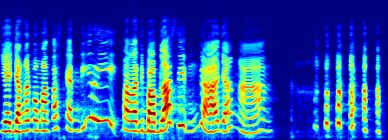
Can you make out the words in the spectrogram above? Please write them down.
Ya jangan memantaskan diri, malah dibablasin. Enggak, jangan.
